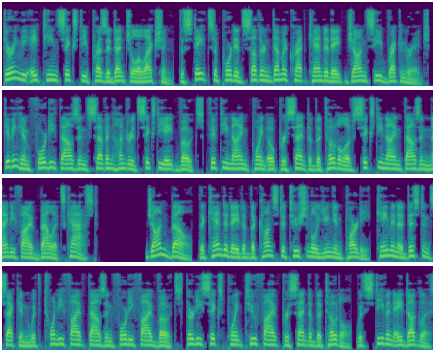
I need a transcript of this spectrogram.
During the 1860 presidential election, the state supported Southern Democrat candidate John C. Breckinridge, giving him 40,768 votes 59.0% of the total of 69,095 ballots cast. John Bell, the candidate of the Constitutional Union Party, came in a distant second with 25,045 votes 36.25% of the total, with Stephen A. Douglas,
